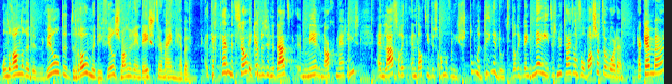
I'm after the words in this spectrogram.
onder andere de wilde dromen die veel zwangeren in deze termijn hebben. Ik herken dit zo. Ik heb dus inderdaad meer nachtmerries. En laatst had ik... En dat hij dus allemaal van die stomme dingen doet. Dat ik denk, nee, het is nu tijd om volwassen te worden. Herkenbaar?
